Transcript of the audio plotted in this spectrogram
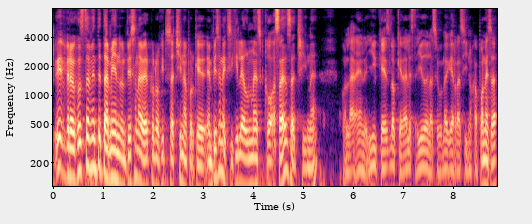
Pero justamente también empiezan a ver con ojitos a China porque empiezan a exigirle aún cosas a China. Con la, y que es lo que da el estallido de la Segunda Guerra Sino-Japonesa,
